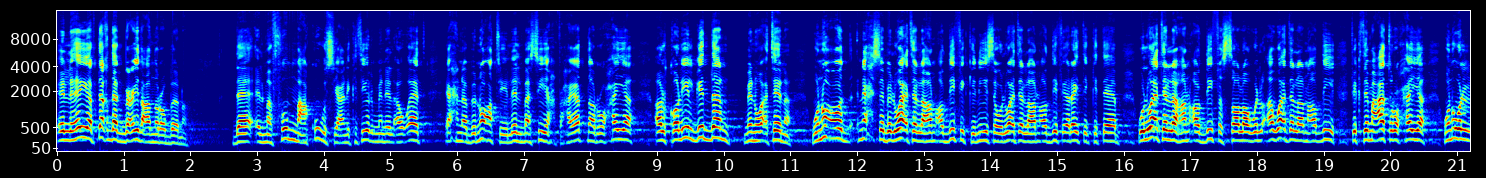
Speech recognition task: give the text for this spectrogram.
اللي هي بتاخدك بعيد عن ربنا. ده المفهوم معكوس. يعني كتير من الأوقات إحنا بنعطي للمسيح في حياتنا الروحية القليل جدا من وقتنا ونقعد نحسب الوقت اللي هنقضيه في الكنيسة والوقت اللي هنقضيه في قراية الكتاب والوقت اللي هنقضيه في الصلاة والوقت اللي هنقضيه في اجتماعات روحية ونقول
